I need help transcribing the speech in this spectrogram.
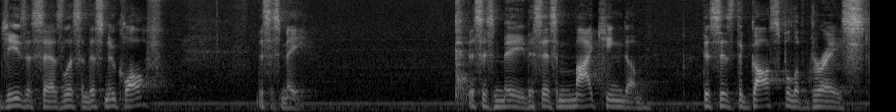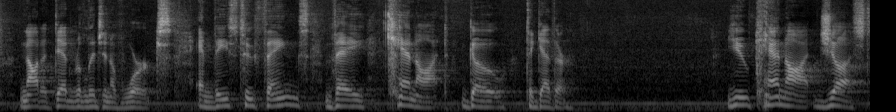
Jesus says, Listen, this new cloth, this is me. This is me. This is my kingdom. This is the gospel of grace, not a dead religion of works. And these two things, they cannot go together. You cannot just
